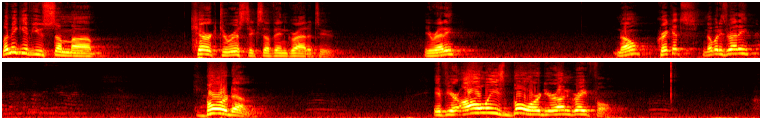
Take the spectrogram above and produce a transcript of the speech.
Let me give you some uh, characteristics of ingratitude. You ready? No? Crickets? Nobody's ready? Boredom. If you're always bored, you're ungrateful.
